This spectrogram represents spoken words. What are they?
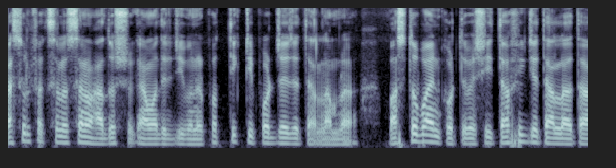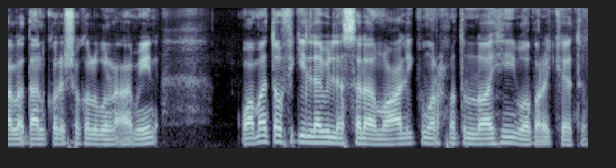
রাসুল ফাক সাল্লাহ সাল্লাম আদর্শকে আমাদের জীবনের প্রত্যেকটি পর্যায়ে যাতে আল্লাহ আমরা বাস্তবায়ন করতে পারি, সেই তাফিক যাতে আল্লাহ তাআলা দান করে সকল বলুন, আমিন। ওয়ামা তৌফিক ইল্লা বিল্লাহ আসসালামু আলাইকুম রহমতুল্লাহি ওবরাকাতুহ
